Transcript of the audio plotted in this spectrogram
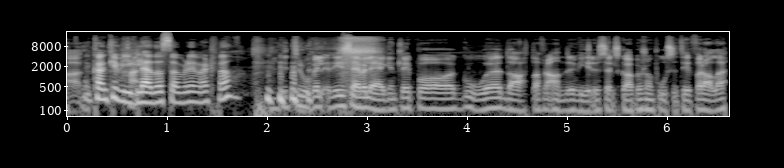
Ja, Det kan ikke vi glede oss over, det, i hvert fall. vi, tror vel, vi ser vel egentlig på gode data fra andre virusselskaper som positivt for alle.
